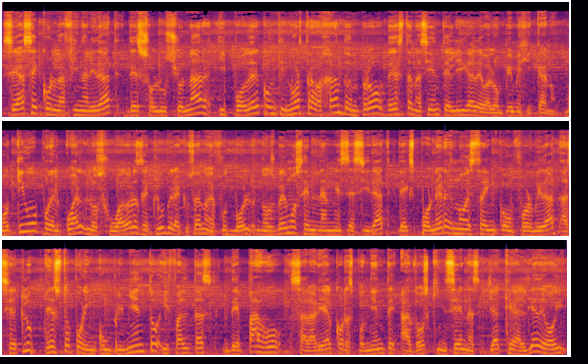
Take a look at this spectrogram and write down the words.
se hace con la finalidad de solucionar y poder continuar trabajando en pro de esta naciente Liga de Balompié Mexicano. Motivo por el cual los jugadores del Club Veracruzano de Fútbol nos vemos en la necesidad de exponer nuestra inconformidad hacia el club. Esto por incumplimiento y faltas de pago salarial correspondiente a dos quincenas, ya que al día de hoy,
